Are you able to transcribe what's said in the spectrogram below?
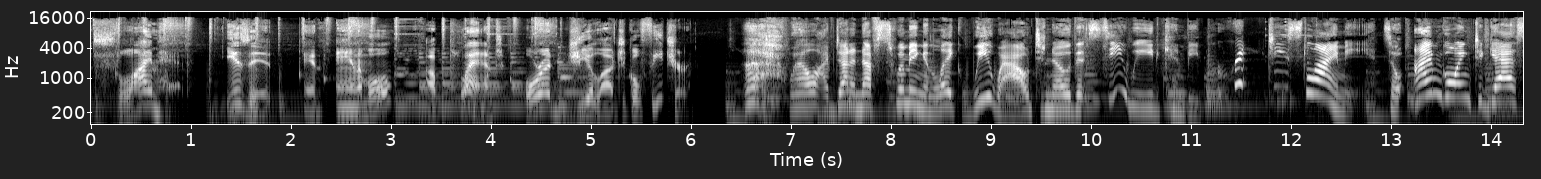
slimehead. Is it an animal, a plant, or a geological feature? well, I've done enough swimming in Lake WeWow to know that seaweed can be slimy. So I'm going to guess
